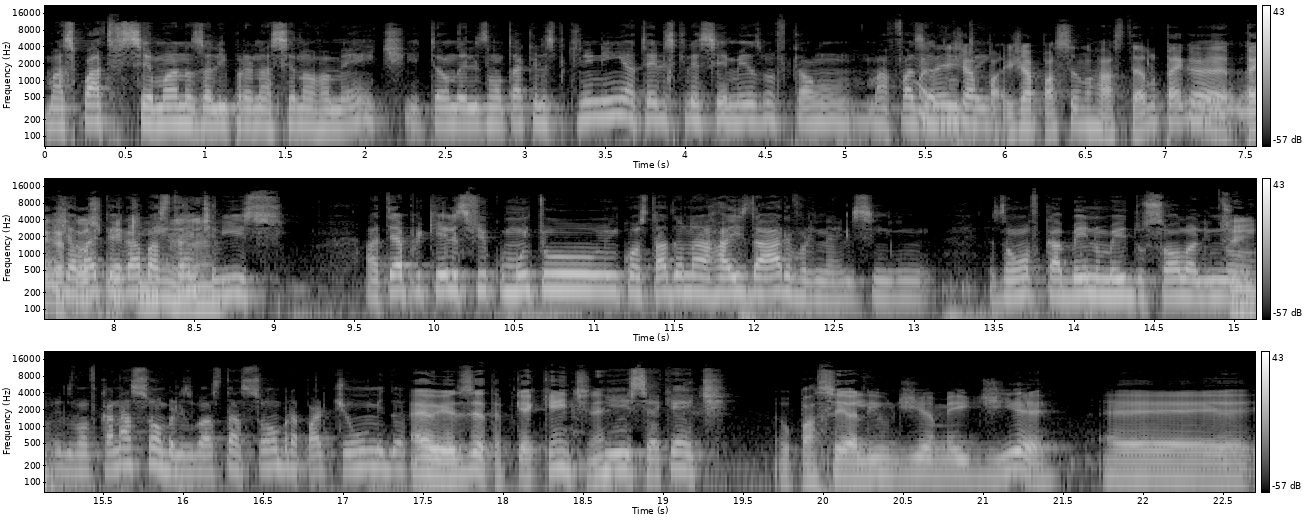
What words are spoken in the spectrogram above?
umas quatro semanas ali para nascer novamente. Então, eles vão estar aqueles pequenininhos até eles crescer mesmo, ficar um- uma fase Mas adulta já, já passando o rastelo, pega, Não, pega já vai pegar bastante né? isso. Até porque eles ficam muito encostados na raiz da árvore, né? Eles, eles não vão ficar bem no meio do solo ali, eles vão ficar na sombra. Eles gostam da sombra, a parte úmida. É, eu ia dizer, até porque é quente, né? Isso, é quente. Eu passei ali um dia, meio-dia, é...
